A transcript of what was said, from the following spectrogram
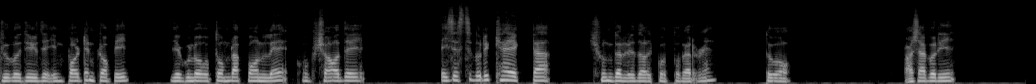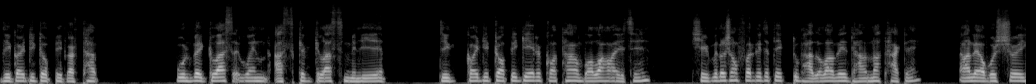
জুলজির যে ইম্পর্টেন্ট টপিক যেগুলো তোমরা পড়লে খুব সহজে এইচএসসি পরীক্ষায় একটা সুন্দর রেজাল্ট করতে পারবে। তো আশা করি যে কয়টি টপিক অর্থাৎ পূর্বের ক্লাস এবং আজকের ক্লাস মিলিয়ে যে কয়টি টপিকের কথা বলা হয়েছে, সেগুলো সম্পর্কে যাতে একটু ভালোভাবে ধারণা থাকে, তাহলে অবশ্যই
